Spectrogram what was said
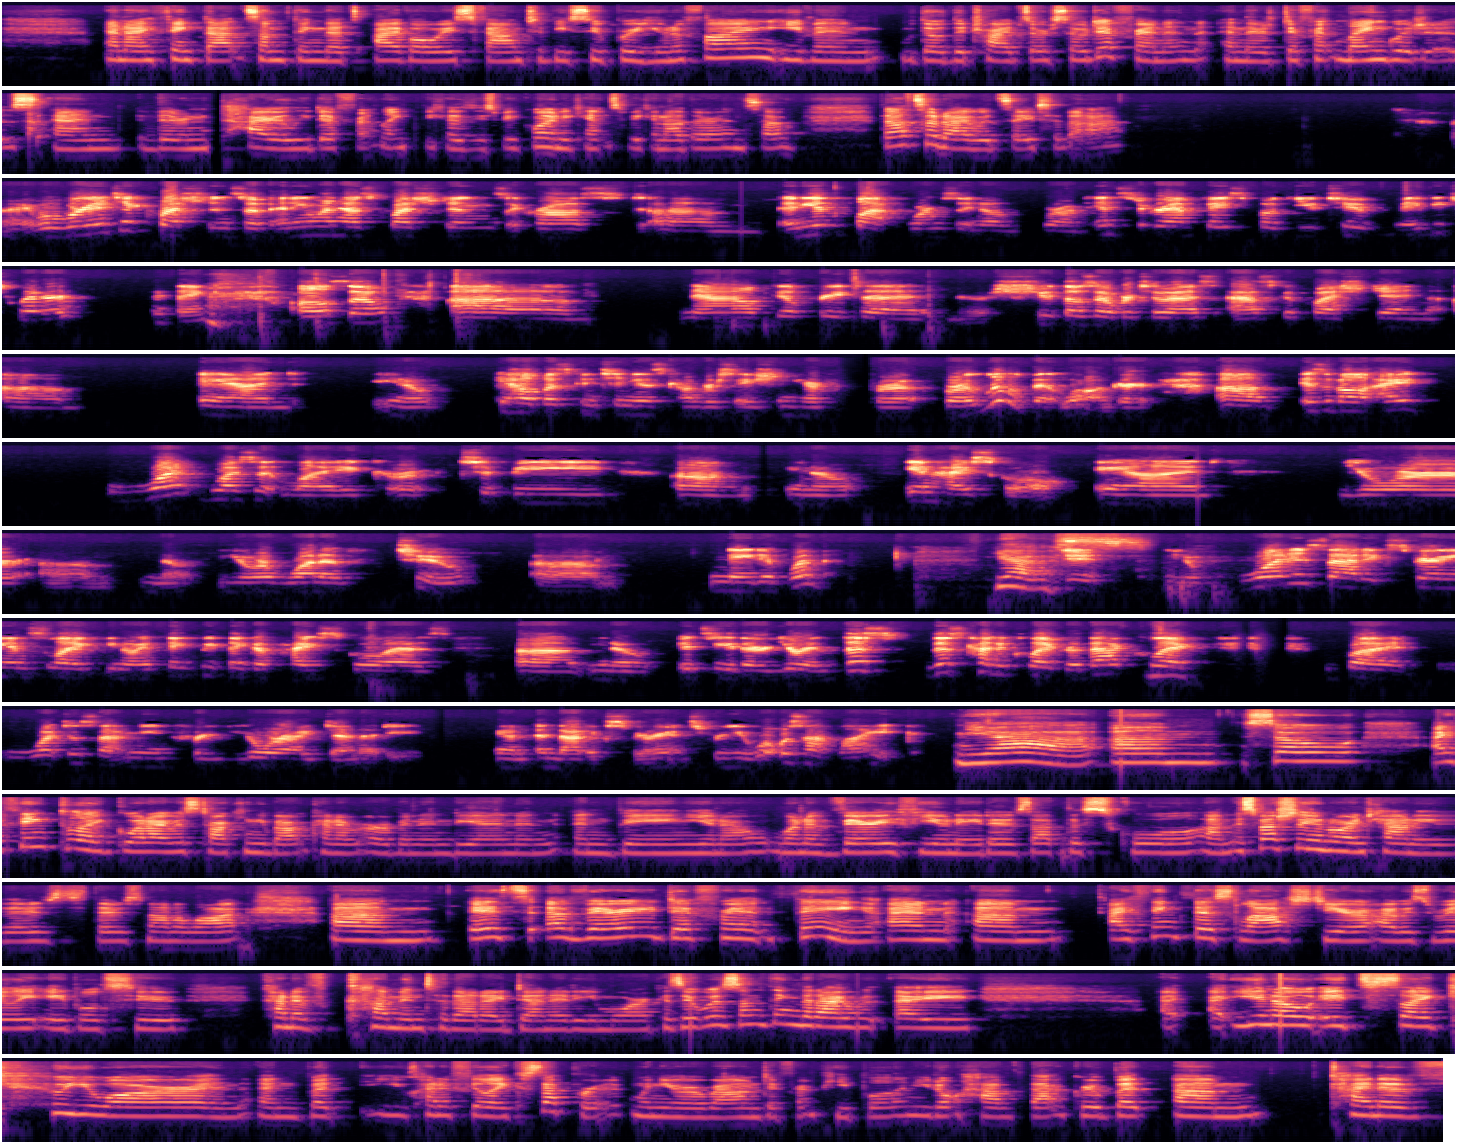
and I think that's something that I've always found to be super unifying, even though the tribes are so different and, and there's different languages and they're entirely different. Like because you speak one, you can't speak another. And so that's what I would say to that. All right. Well, we're going to take questions. So if anyone has questions across um, any of the platforms, I know we're on Instagram, Facebook, YouTube, maybe Twitter, I think, also. Um, now feel free to you know, shoot those over to us, ask a question, um, and, you know, help us continue this conversation here for, for a little bit longer. Um, Isabella, I, what was it like or to be, um, you know, in high school and – you're um, you know you're one of two um, Native women. Yes. Did, you know what is that experience like? You know, I think we think of high school as uh, you know it's either you're in this this kind of clique or that clique, but what does that mean for your identity? and, and that experience for you what was that like yeah um so i think like what i was talking about kind of urban indian and and being you know one of very few natives at the school um, especially in orange county there's there's not a lot um it's a very different thing and um i think this last year i was really able to kind of come into that identity more because it was something that i i I, I, you know it's like who you are and and but you kind of feel like separate when you're around different people and you don't have that group. But um kind of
